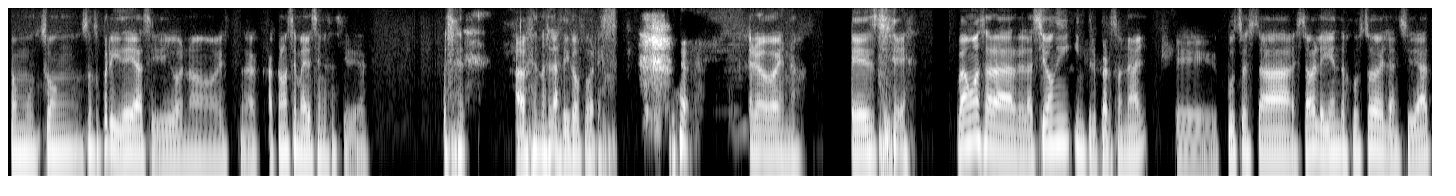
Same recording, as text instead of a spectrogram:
son, son, super ideas y digo, no, acá no se merecen esas ideas. a veces no las digo por eso. Pero bueno, este, vamos a la relación interpersonal. justo está, estaba leyendo justo de la ansiedad,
